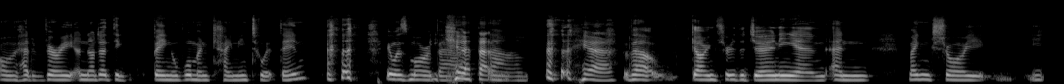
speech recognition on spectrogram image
I had a very and I don't think being a woman came into it then. it was more about yeah, that, um, yeah. about going through the journey and and making sure you, you,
